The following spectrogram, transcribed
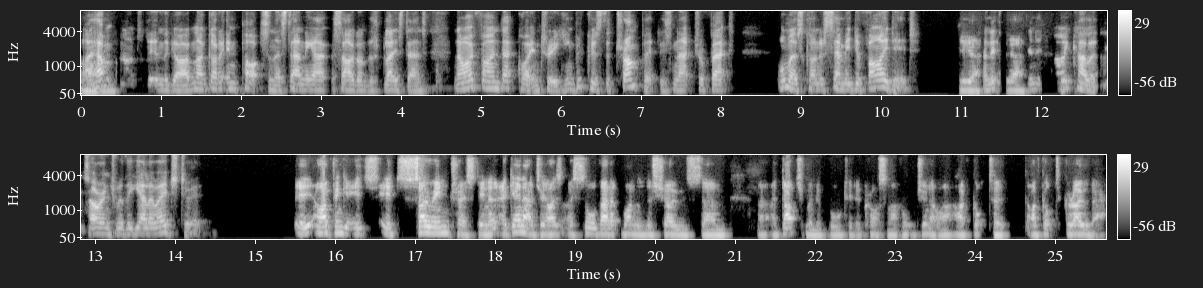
I haven't um, planted it in the garden. I've got it in pots and they're standing outside on display stands. Now, I find that quite intriguing because the trumpet is, in actual fact, almost kind of semi divided. Yeah. And, it, yeah. and it's eye coloured. It's orange with a yellow edge to it. it. I think it's it's so interesting. Again, actually, I, I saw that at one of the shows. Um, a Dutchman had brought it across, and I thought, you know, I, have got to I've got to grow that,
